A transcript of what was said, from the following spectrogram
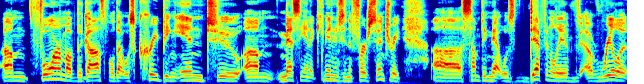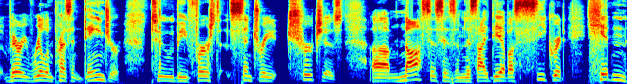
um, form of the gospel that was creeping into um, messianic communities in the first century. Uh, something that was definitely a, a real, very real and present danger to the first century churches. Um, This idea of a secret, hidden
